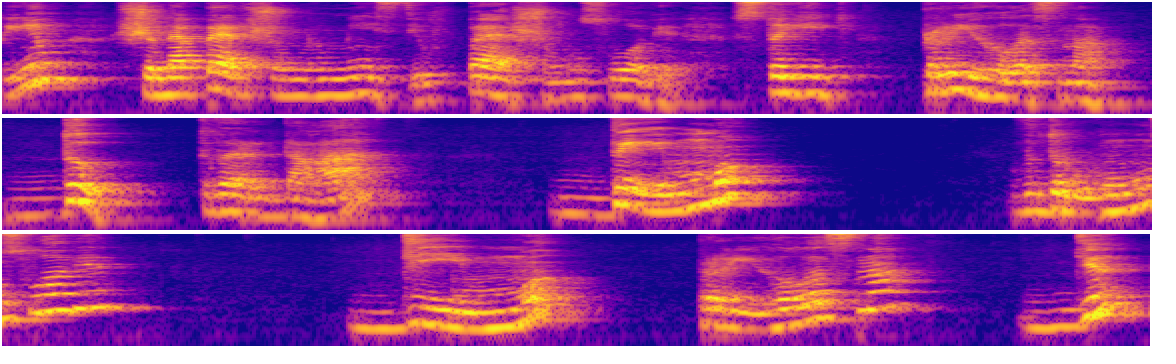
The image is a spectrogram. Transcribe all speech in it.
тим, що на першому місці в першому слові стоїть приголосна д тверда, дим, в другому слові дім, приголосна д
